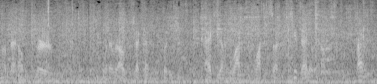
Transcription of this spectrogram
Don't know if that helped or whatever. I'll check that in the footage. I accidentally watched the sun. See if that would help. Probably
